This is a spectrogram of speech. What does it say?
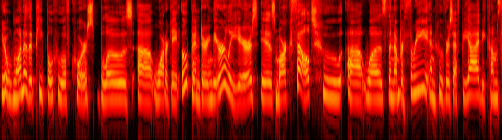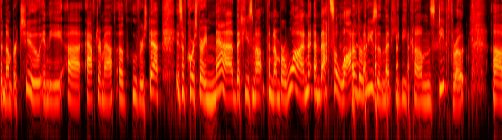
you know, one of the people who, of course, blows uh, Watergate open during the early years is Mark Felt, who uh, was the number three in Hoover's FBI, becomes the number two in the uh, aftermath of Hoover's death. Is of course very mad that he's not the number one, and that's a lot of the reason that he becomes deep throat. Um,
